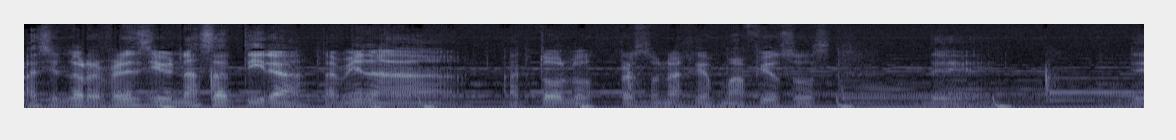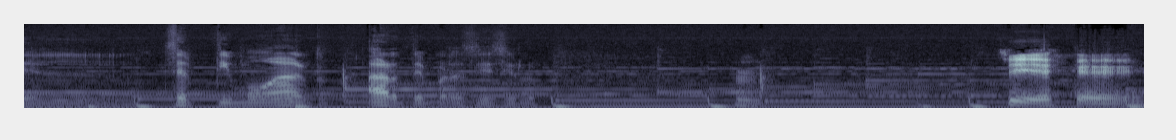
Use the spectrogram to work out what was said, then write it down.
haciendo referencia y una sátira también a, a todos los personajes mafiosos de, del séptimo ar- arte, por así decirlo. Sí, es que.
